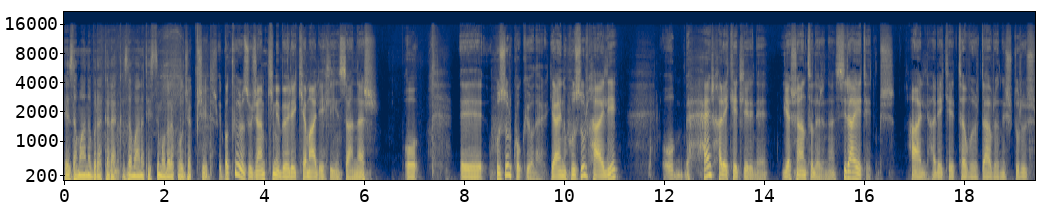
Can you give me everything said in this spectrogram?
e, zamana bırakarak, Anladım. zamana teslim olarak olacak bir şeydir. E, bakıyoruz hocam kimi böyle kemal ehli insanlar o e, huzur kokuyorlar. Yani huzur hali o her hareketlerine, yaşantılarına sirayet etmiş. Hal, hareket, tavır, davranış, duruş.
